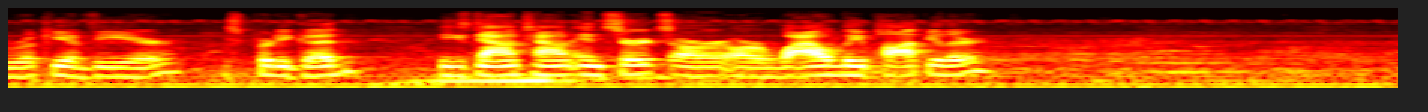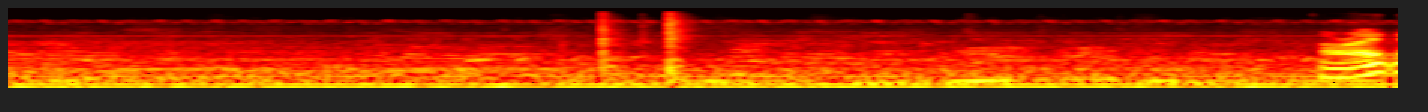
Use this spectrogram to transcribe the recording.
Rookie of the Year. He's pretty good. These downtown inserts are, are wildly popular. All right,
